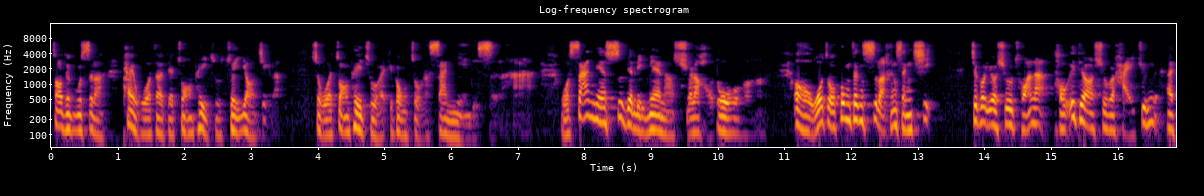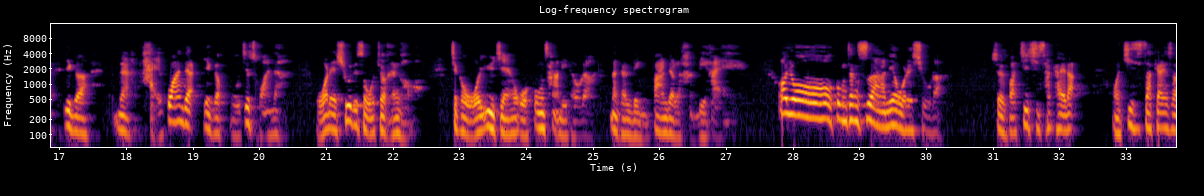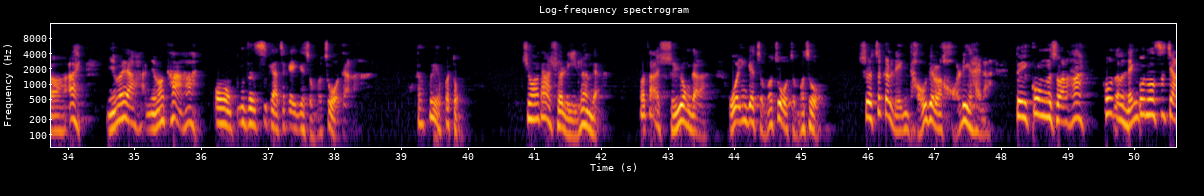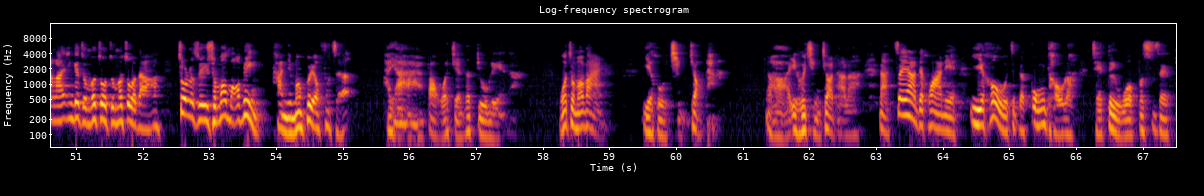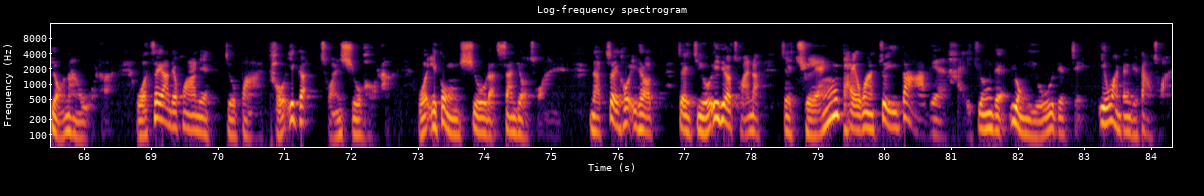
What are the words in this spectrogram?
造船公司呢派我的的装配组最要紧了，所以我装配组一共做了三年的事了啊。我三年事的里面呢学了好多哦，我做工程师了很生气，结果要修船了，头一定要修个海军哎一个那海关的一个补给船的，我来修的时候我觉得很好。这个我遇见我工厂里头的那个领班的了很厉害，哎呦，工程师啊，你要我来修了，所以把机器拆开了。我机器拆开说，哎，你们呀，你们看哈，哦工程师干这个应该怎么做的了？但我也不懂，教大学理论的，不大实用的，我应该怎么做怎么做？所以这个领头的人好厉害呢，对工人说了哈。或者林工程师讲了应该怎么做怎么做的啊，做了是有什么毛病，看你们不要负责。哎呀，把我简直丢脸了！我怎么办？以后请教他啊，以后请教他了。那这样的话呢，以后这个工头了，才对我不是在刁难我了。我这样的话呢，就把头一个船修好了。我一共修了三条船，那最后一条，这有一条船呢，在全台湾最大的海军的用油的这一万吨的大船。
